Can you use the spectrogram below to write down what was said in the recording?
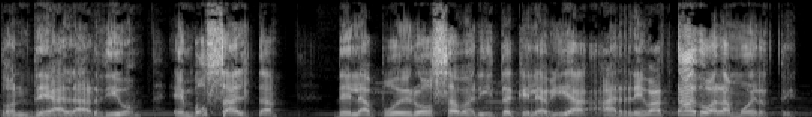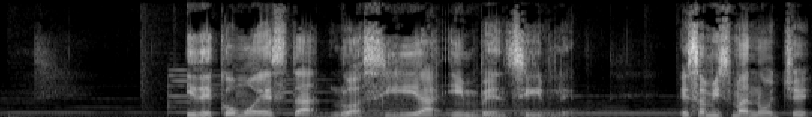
donde alardió en voz alta de la poderosa varita que le había arrebatado a la muerte y de cómo ésta lo hacía invencible. Esa misma noche,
